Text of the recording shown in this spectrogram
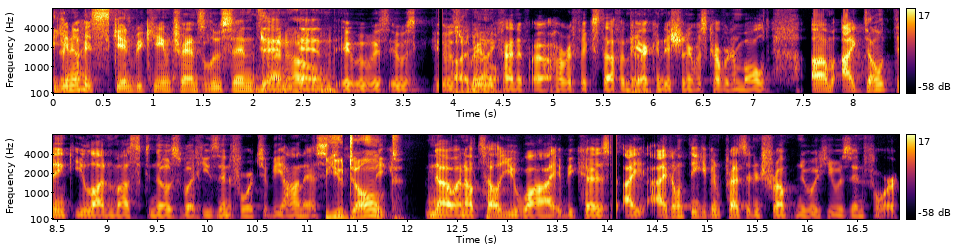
you know, his skin became translucent, Yeah, and and it was it was it was I really know. kind of uh, horrific stuff. And the air conditioner was covered in mold. Um, I don't think Elon Musk knows what he's in for, to be honest. You don't. No, and I'll tell you why. Because I, I don't think even President Trump knew what he was in for.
